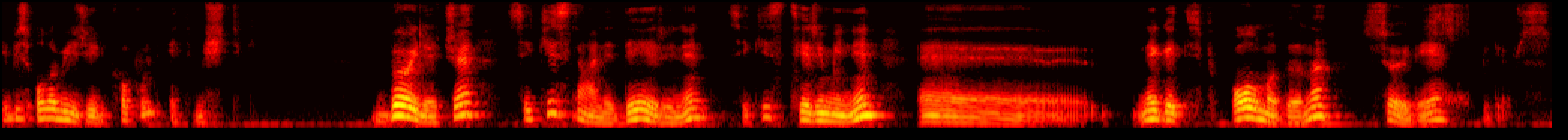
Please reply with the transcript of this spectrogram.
E, biz olabileceğini kabul etmiştik. Böylece 8 tane değerinin 8 teriminin e, negatif olmadığını söyleyebiliyoruz.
